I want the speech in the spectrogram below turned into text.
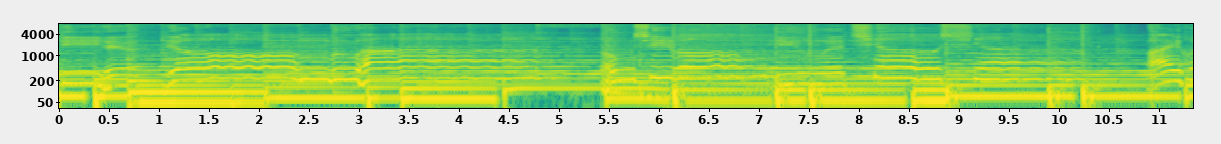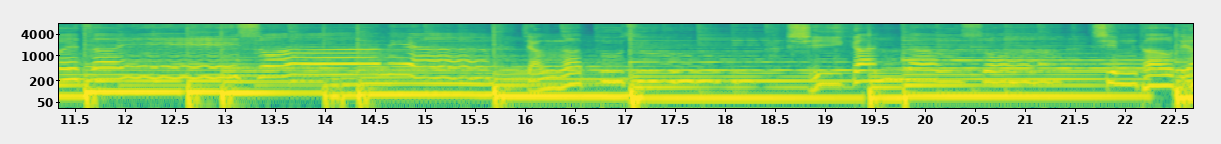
记忆中无限，拢是无忧的笑声，徘徊在。山岭，掌握不住时间流逝，心头点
